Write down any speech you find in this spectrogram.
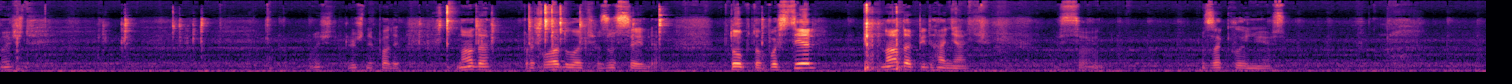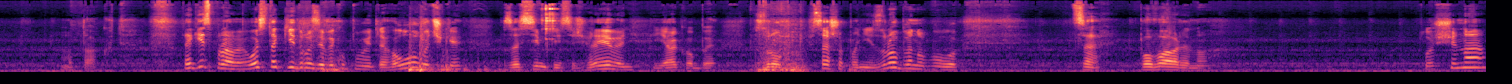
Бачите? Бачите, ключ не падає. Треба прикладувати зусилля. Тобто постель треба підганяти. Все, він. Отак от. Такі справи. Ось такі, друзі, ви купуєте головочки за 7 тисяч гривень, якоби зроблено. Все, що по ній зроблено було, це поварено площина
